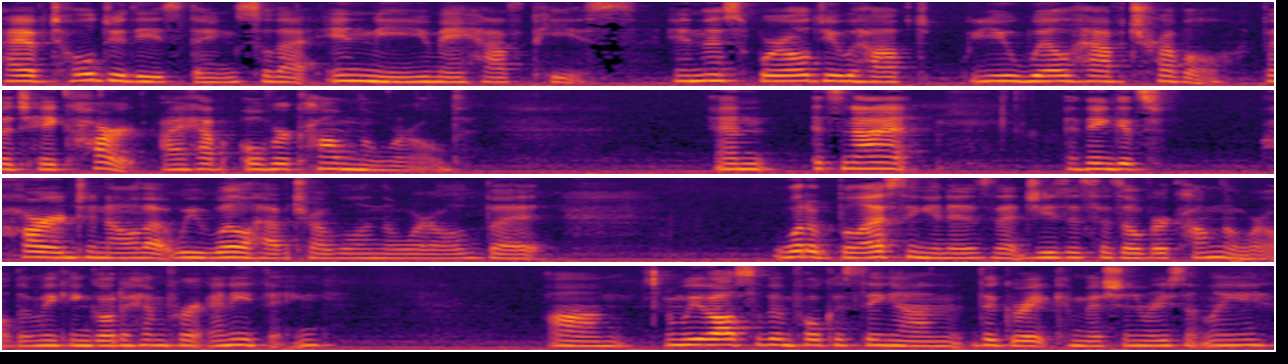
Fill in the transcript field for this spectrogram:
I have told you these things so that in me you may have peace. In this world you have you will have trouble, but take heart, I have overcome the world. And it's not, I think it's hard to know that we will have trouble in the world, but what a blessing it is that Jesus has overcome the world and we can go to him for anything. Um, and we've also been focusing on the Great Commission recently.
